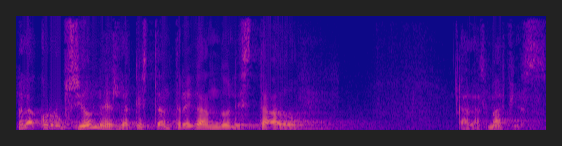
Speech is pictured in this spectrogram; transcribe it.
La corrupción es la que está entregando el Estado a las mafias.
